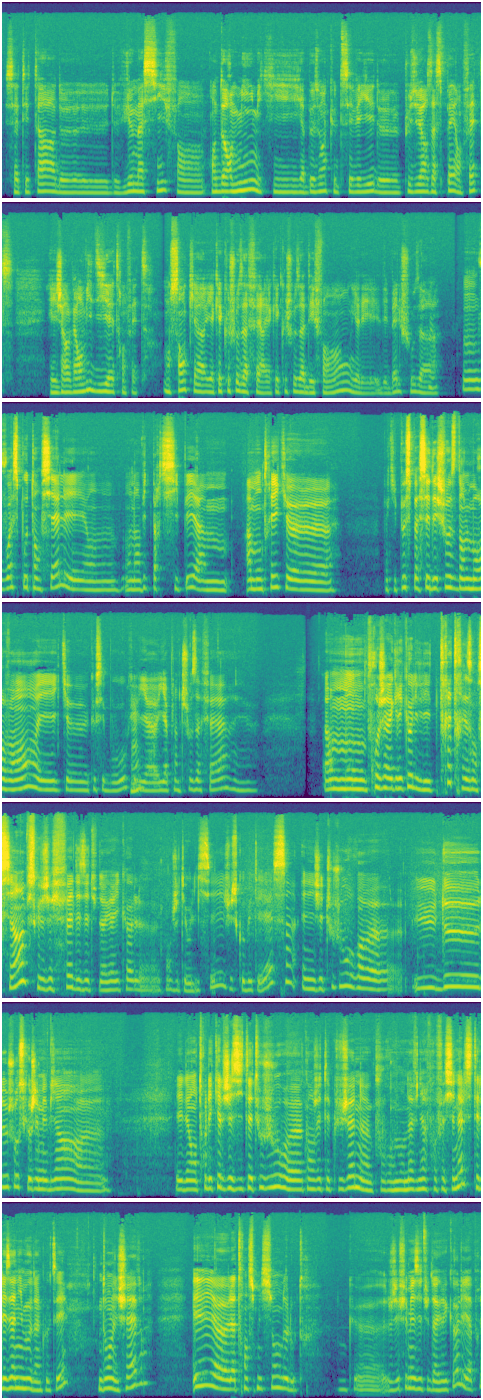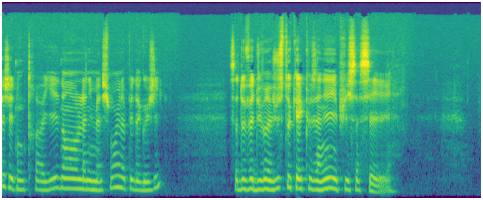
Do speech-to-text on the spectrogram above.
cet état de, de vieux massif en, endormi mais qui a besoin que de s'éveiller de plusieurs aspects en fait. Et j'avais envie d'y être en fait on sent qu'il y, a quelque chose à faire, il y a quelque chose à défendre, il y a des, belles choses à... On voit ce potentiel et on, a envie de participer à, montrer que bah, qu'il peut se passer des choses dans le Morvan et que, c'est beau, qu'il y, a plein de choses à faire. mon projet agricole, il est très très ancien, puisque j'ai fait des études agricoles euh, quand j'étais au lycée, jusqu'au BTS, et j'ai toujours euh, eu deux, choses que j'aimais bien euh, et entre lesquels j'hésitais toujours euh, quand j'étais plus jeune pour mon avenir professionnel, c'était les animaux d'un côté, dont les chèvres, et euh, la transmission de l'autre. Donc euh, j'ai fait mes études agricoles et après j'ai donc travaillé dans l'animation et la pédagogie. Ça devait durer juste quelques années et puis ça s'est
